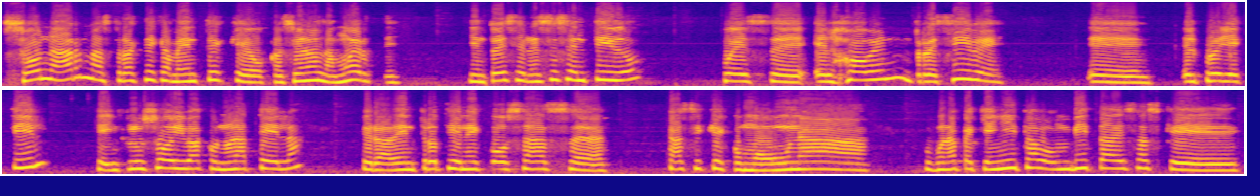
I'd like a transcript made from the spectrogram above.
son armas prácticamente que ocasionan la muerte. Y entonces en ese sentido, pues eh, el joven recibe eh, el proyectil, que incluso iba con una tela, pero adentro tiene cosas casi que como una, como una pequeñita bombita, esas que,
